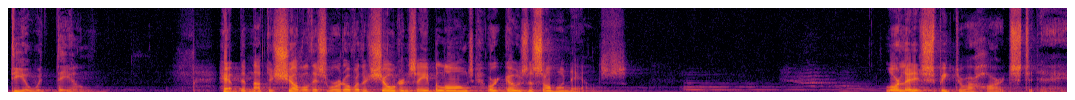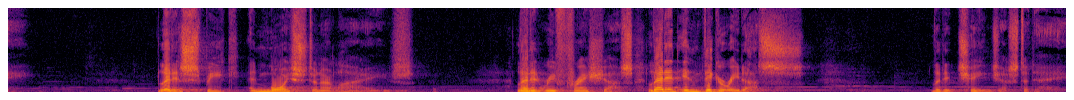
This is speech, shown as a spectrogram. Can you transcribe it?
deal with them. Help them not to shovel this word over their shoulder and say it belongs or it goes to someone else. Lord, let it speak to our hearts today. Let it speak and moisten our lives. Let it refresh us. Let it invigorate us. Let it change us today.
